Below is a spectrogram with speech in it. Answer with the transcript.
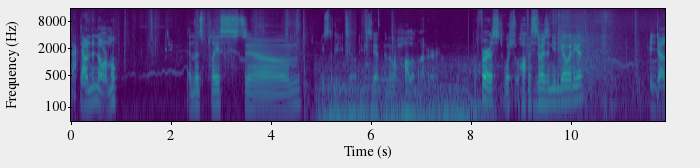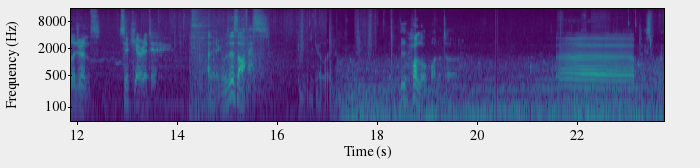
Back down to normal. And let's place down... Let's look at utilities. Yep, another holo monitor. But first, which office does it need to go in again? Intelligence. Security. I think it was this office. You need to go in. The holo monitor. Uh, place one.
